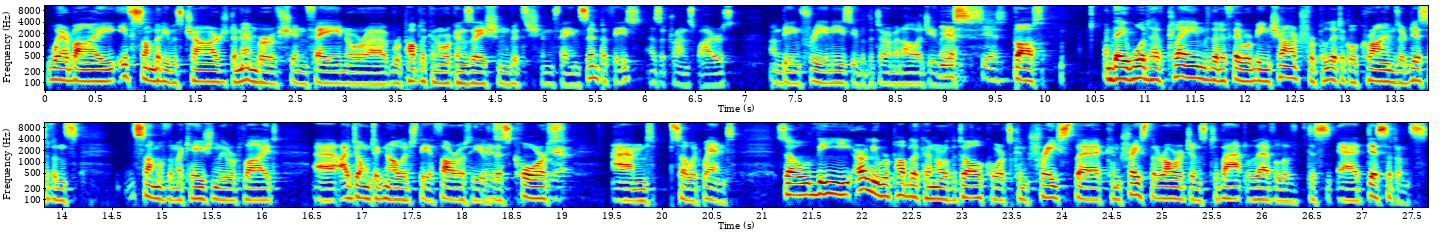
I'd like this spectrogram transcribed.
whereby if somebody was charged, a member of Sinn Féin or a Republican organisation with Sinn Féin sympathies, as it transpires, I'm being free and easy with the terminology there. Yes, yes. But they would have claimed that if they were being charged for political crimes or dissidents, some of them occasionally replied, uh, I don't acknowledge the authority of Yes. this court, Yeah. and so it went. So the early Republican or the Dáil courts can trace their, can trace their origins to that level of dis, uh, dissidence.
